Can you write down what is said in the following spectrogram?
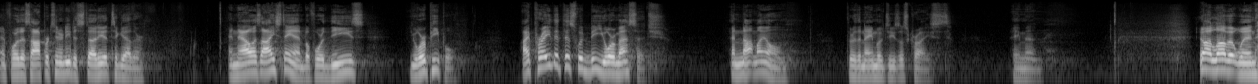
and for this opportunity to study it together. And now, as I stand before these, your people, I pray that this would be your message and not my own, through the name of Jesus Christ. Amen. You know, I love it when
